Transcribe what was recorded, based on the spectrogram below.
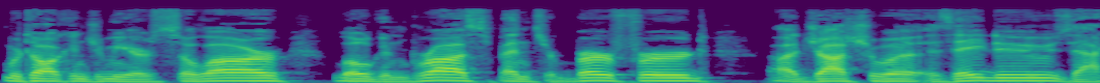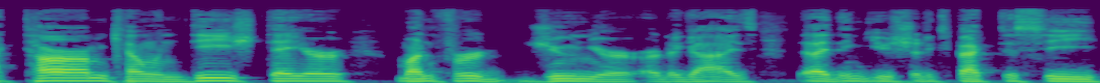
we're talking Jamaree Salyer, Logan Bruss, Spencer Burford, uh, Joshua Ezeudu, Zach Tom, Kellen Dare Munford Jr. are the guys that I think you should expect to see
